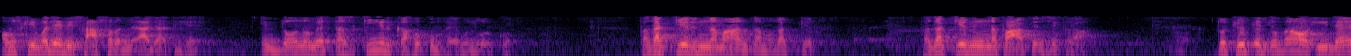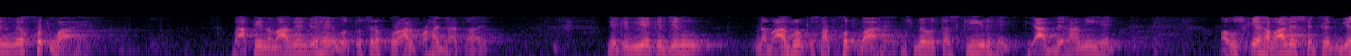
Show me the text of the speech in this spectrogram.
اور اس کی وجہ بھی صاف سمجھ میں آ جاتی ہے۔ ان دونوں میں تذکیر کا حکم ہے حضور کو۔ فذکر انما انت مذکر۔ فذکر النفات ذکر تو چونکہ جمعہ اور عیدین میں خطبہ ہے باقی نمازیں جو ہیں وہ تو صرف قرآن پڑھا جاتا ہے۔ لیکن یہ کہ جن نمازوں کے ساتھ خطبہ ہے، اس میں وہ تذکیر ہے، یاد دہانی ہے۔ اور اس کے حوالے سے پھر یہ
